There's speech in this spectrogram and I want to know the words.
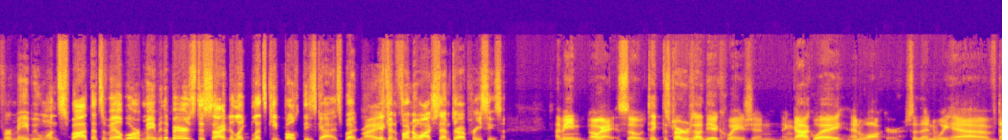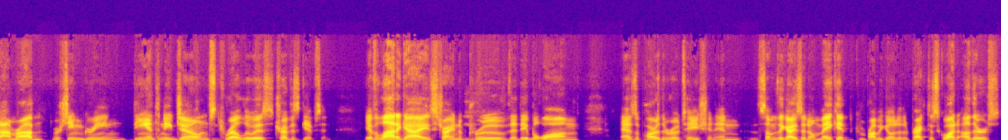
for maybe one spot that's available or maybe the bears decide to like let's keep both these guys but right. it's been fun to watch them throughout preseason I mean, okay, so take the starters out of the equation, Ngakoue and Walker. So then we have Dom Rob, Rasheem Green, D'Anthony Jones, Terrell Lewis, Trevis Gibson. You have a lot of guys trying to mm-hmm. prove that they belong as a part of the rotation. And some of the guys that don't make it can probably go to the practice squad. Others,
